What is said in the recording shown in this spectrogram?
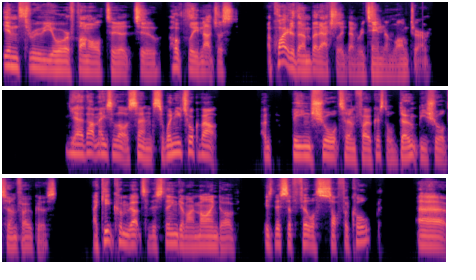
in through your funnel to, to hopefully not just acquire them, but actually then retain them long term. Yeah, that makes a lot of sense. When you talk about being short term focused or don't be short term focused. I keep coming back to this thing in my mind of is this a philosophical uh,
